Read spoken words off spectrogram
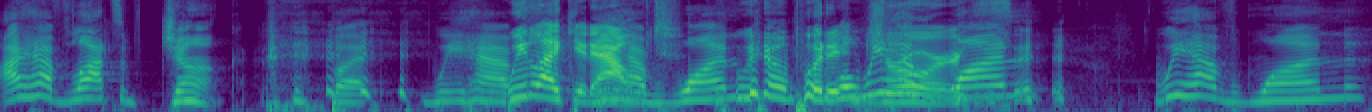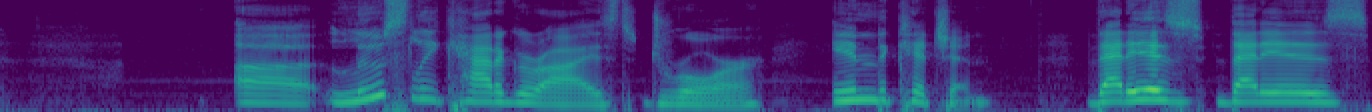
I have lots of junk, but we have we like it we out. have one we don't put it well, in we drawers. have one we have one uh, loosely categorized drawer in the kitchen. That is that is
